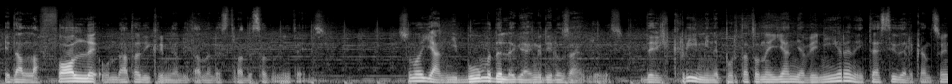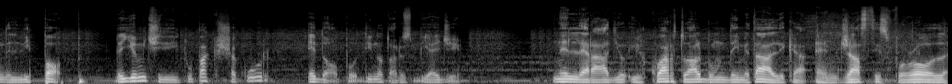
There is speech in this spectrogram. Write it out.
e dalla folle ondata di criminalità nelle strade statunitensi sono gli anni boom delle gang di Los Angeles, del crimine portato negli anni a venire nei testi delle canzoni dell'hip hop, degli omicidi di Tupac Shakur e dopo di Notorious B.I.G. Nelle radio il quarto album dei Metallica, And Justice for All,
